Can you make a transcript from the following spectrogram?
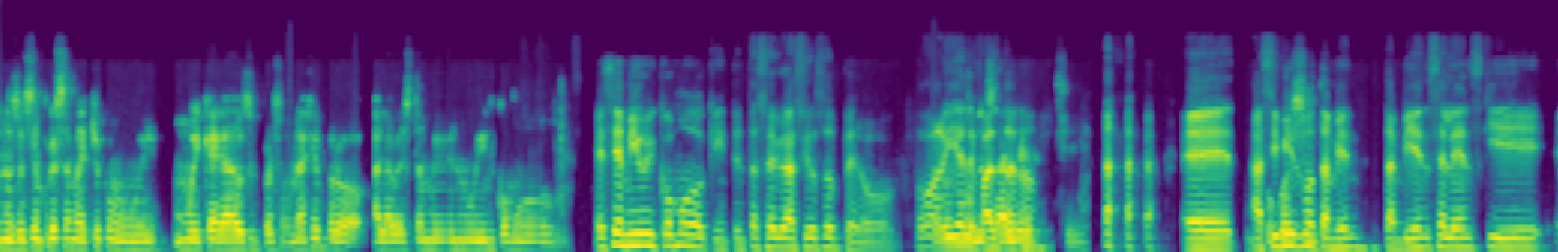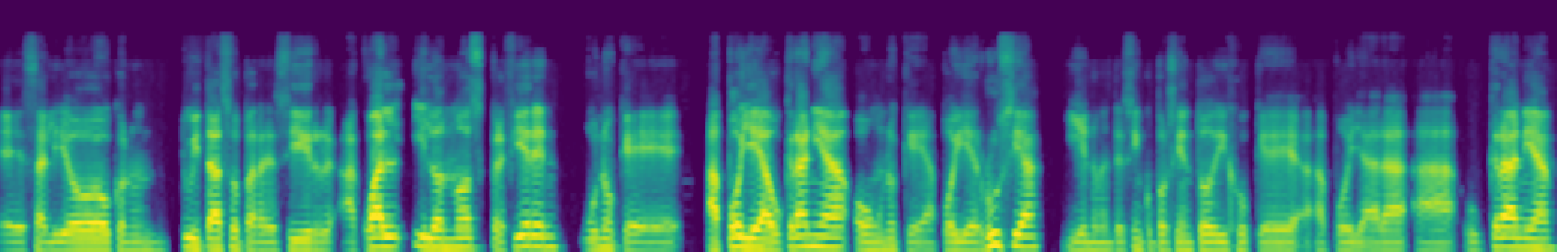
no sé, siempre se me ha hecho como muy, muy cagado su personaje, pero a la vez también muy incómodo. Ese amigo incómodo que intenta ser gracioso, pero todavía le, falta, ¿no? Sí. eh, asimismo, también, también Zelensky eh, salió con un tuitazo para decir a cuál Elon Musk prefieren, uno que apoye a Ucrania o uno que apoye a Rusia y el 95% dijo que apoyará a Ucrania.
